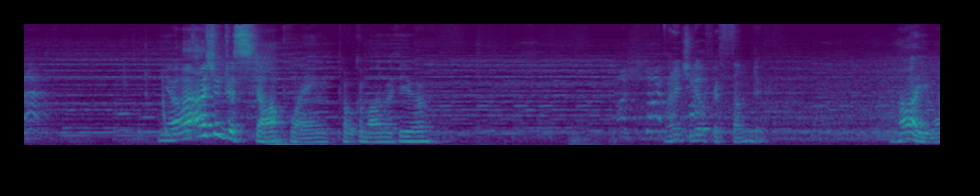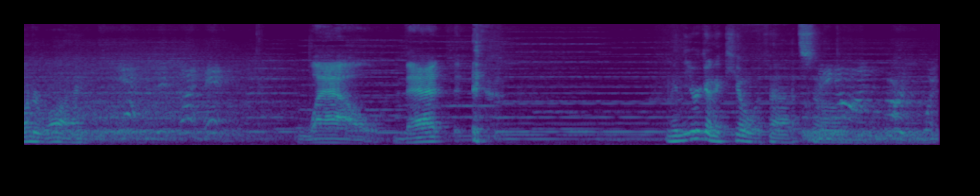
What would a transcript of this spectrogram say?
battle. You know, I, I should just stop playing Pokemon with you. Why didn't you go for Thunder? Huh, you wonder why. Wow, that. I mean, you're gonna kill with that, so... Hang on, earthquake.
